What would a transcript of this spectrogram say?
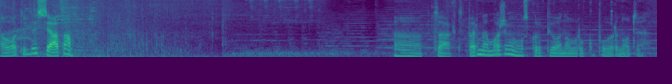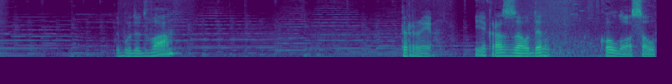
А от і 10. А, так, тепер ми можемо йому Скорпіона в руку повернути. Це буде 2. 3. І якраз за один Колосал.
